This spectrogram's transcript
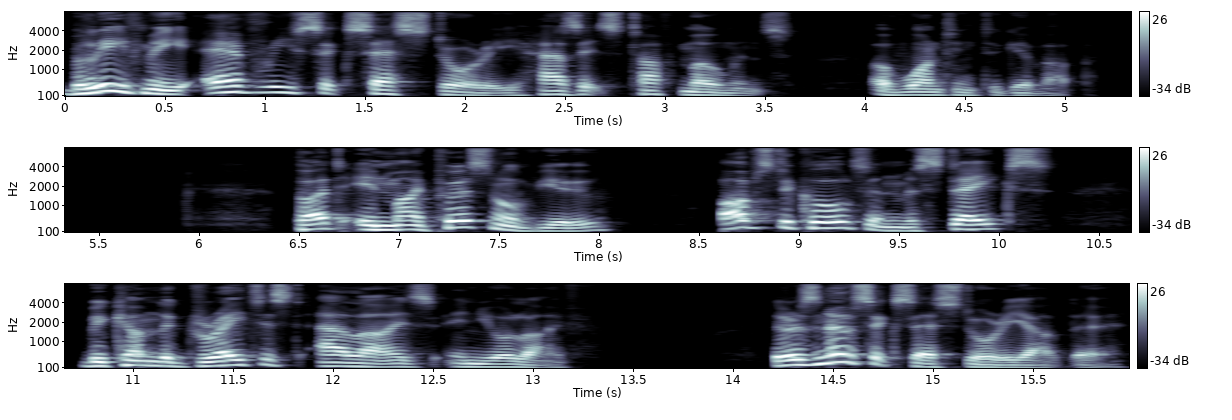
Believe me, every success story has its tough moments of wanting to give up. But in my personal view, obstacles and mistakes become the greatest allies in your life. There is no success story out there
